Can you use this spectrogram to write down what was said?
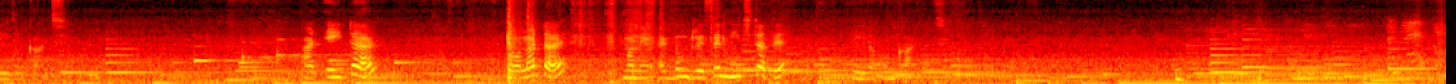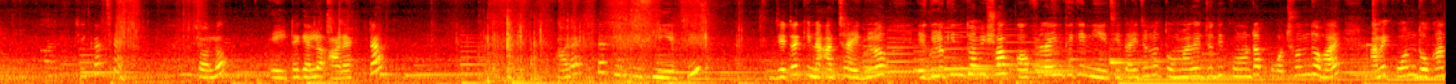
এই যে কাজ আর এইটার তলাটায় মানে একদম ড্রেসের নিচটাতে এইরকম কাজ আছে। ঠিক আছে? চলো, এইটা গেল আর একটা আর একটা টু নিয়েছি। যেটা কিনা আচ্ছা এগুলো এগুলো কিন্তু আমি সব অফলাইন থেকে নিয়েছি, তাই জন্য তোমাদের যদি কোনোটা পছন্দ হয়, আমি কোন দোকান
